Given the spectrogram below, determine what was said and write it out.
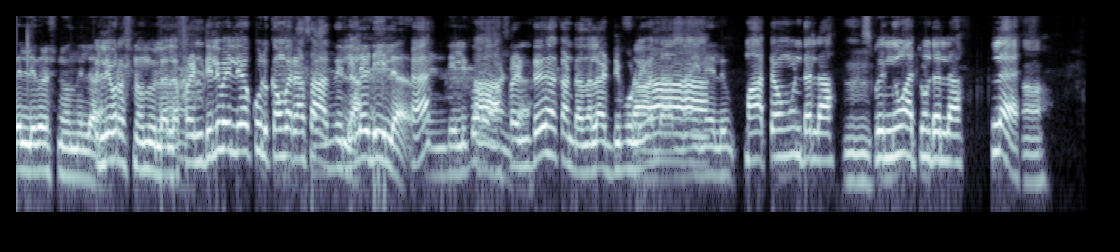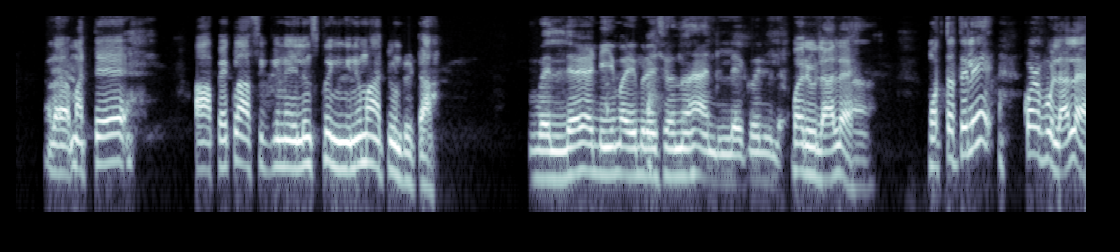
വലിയ പ്രശ്നമൊന്നുമില്ല. വലിയ പ്രശ്നമൊന്നുമില്ല അല്ല. ഫ്രണ്ടിൽ വലിയ കുലുക്കം വരാൻ സാധ്യതയില്ല? ഫ്രണ്ട് കണ്ട? നല്ല അടിപൊളി. മാറ്റം ഉണ്ടല്ല. സ്പ്രിങ് മാറ്റം ഉണ്ടല്ല. അല്ലേ? മറ്റേ ആപ്പേ ക്ലാസിക്കിനേലും സ്പ്രിങ്ങിന് മാറ്റം ഉണ്ട് കേട്ടാ വലിയ അടിയും വൈബ്രേഷൻ ഒന്നും ഹാൻഡിലേക്ക് വരില്ല. വരൂല അല്ലേ. മൊത്തത്തിൽ കുഴപ്പമില്ല അല്ലേ?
